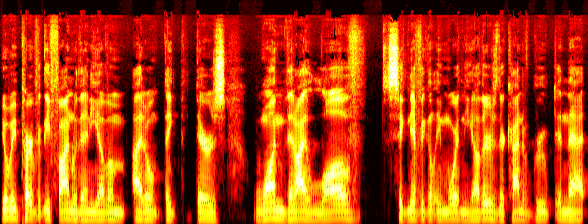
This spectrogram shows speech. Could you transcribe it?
You'll be perfectly fine with any of them. I don't think there's one that I love significantly more than the others. They're kind of grouped in that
